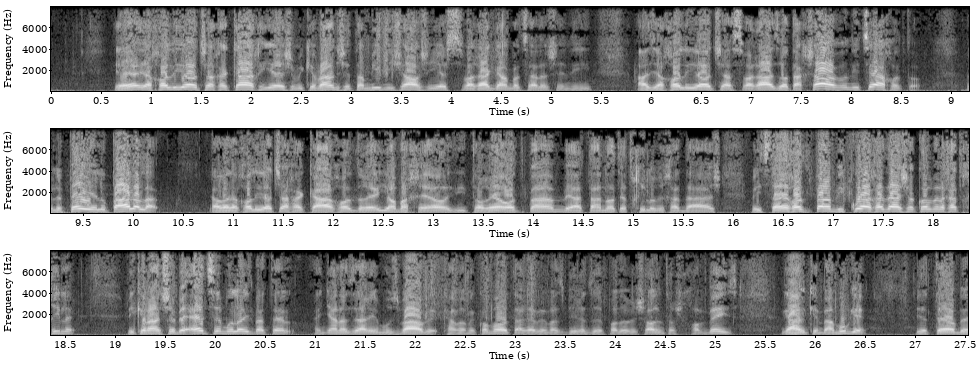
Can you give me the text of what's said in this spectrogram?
יכול להיות שאחר כך יהיה, שמכיוון שתמיד נשאר שיש סברה גם בצד השני, אז יכול להיות שהסברה הזאת עכשיו הוא ניצח אותו. ולפייל הוא פעל עליו. אבל יכול להיות שאחר כך, עוד יום אחר, יתעורר עוד פעם, והטענות יתחילו מחדש, ויצטרך עוד פעם ויכוח חדש, הכל מלכתחילה. מכיוון שבעצם הוא לא יתבטל. העניין הזה הרי מוסבר בכמה מקומות, הרב מסביר את זה פה בשולם תושכוב בייס, גם כן בעמוגה, יותר, ב,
